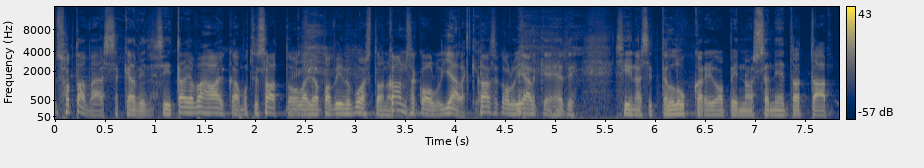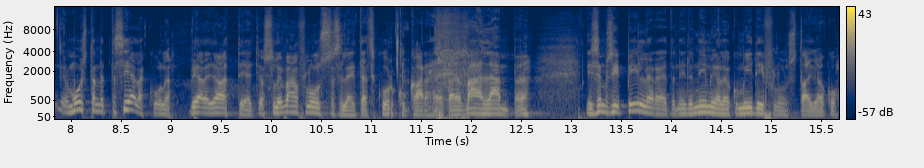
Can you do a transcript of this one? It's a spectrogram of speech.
sotaväessä kävin. Siitä on jo vähän aikaa, mutta se saattoi olla jopa viime vuosina. Kansakoulun jälkeen. kansakoulun jälkeen heti siinä sitten lukkariopinnoissa, niin tota, muistan, että siellä kuule vielä jaettiin, että jos oli vähän flunssa silleen, että kurkkukarheita ja vähän lämpöä, niin semmoisia pillereitä, niiden nimi oli joku midiflunss tai joku,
